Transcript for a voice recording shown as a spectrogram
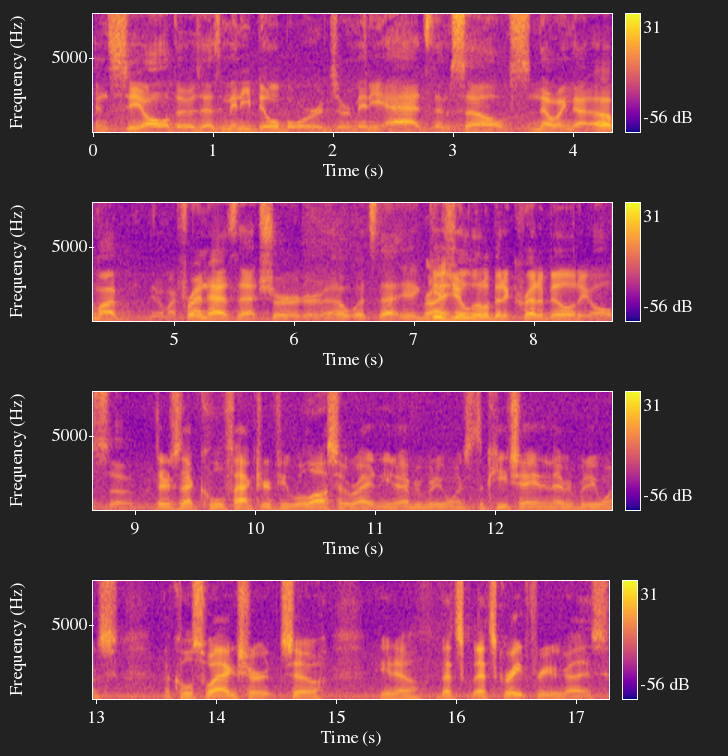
and see all of those as mini billboards or mini ads themselves, knowing that oh my you know my friend has that shirt or oh what's that? It Right. gives you a little bit of credibility also. There's that cool factor, if you will, also, right? You know, everybody wants the keychain and everybody wants a cool swag shirt. So, you know, that's that's great for you guys.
